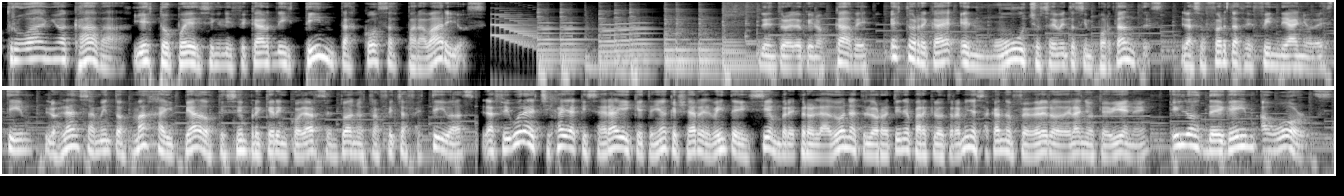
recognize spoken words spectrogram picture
otro año acaba, y esto puede significar distintas cosas para varios. Dentro de lo que nos cabe, esto recae en muchos eventos importantes, las ofertas de fin de año de Steam, los lanzamientos más hypeados que siempre quieren colarse en todas nuestras fechas festivas, la figura de Chihaya Kisaragi que tenía que llegar el 20 de diciembre, pero la aduana te lo retiene para que lo termine sacando en febrero del año que viene, y los The Game Awards,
